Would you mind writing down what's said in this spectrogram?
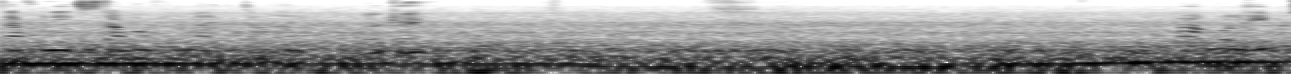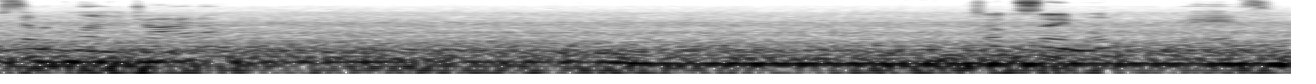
So if we need to stop off at the Mercadona. Okay. Well, we'll leave. We're still with the learner driver. It's not the same one. It is.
